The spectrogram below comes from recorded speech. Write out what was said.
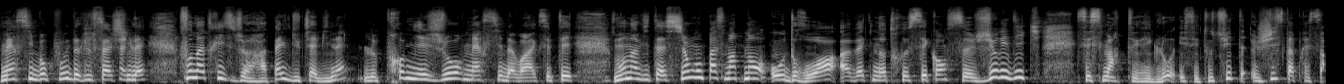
Merci beaucoup, Drissa Chulet, fondatrice, je rappelle, du cabinet Le Premier Jour. Merci d'avoir accepté mon invitation. On passe maintenant au droit avec notre séquence juridique. C'est Smart et Réglo et c'est tout de suite juste après ça.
